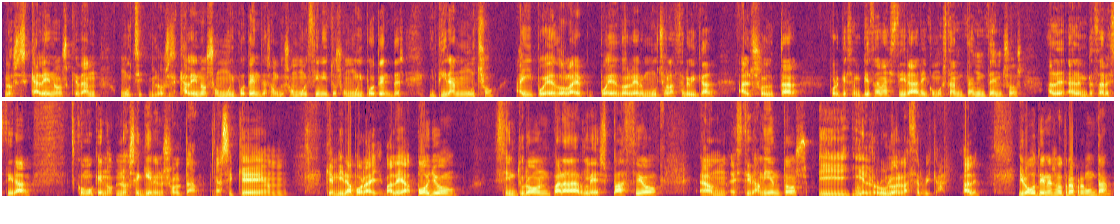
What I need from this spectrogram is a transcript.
los escalenos que dan los escalenos son muy potentes, aunque son muy finitos, son muy potentes y tiran mucho. Ahí puede doler, puede doler mucho la cervical al soltar porque se empiezan a estirar y como están tan tensos, al, empezar a estirar, como que no, se quieren soltar. Así que, mm, que mira por ahí, ¿vale? Apoyo, cinturón para darle espacio, em, estiramientos y, y, el rulo en la cervical, ¿vale? Y luego tienes otra pregunta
